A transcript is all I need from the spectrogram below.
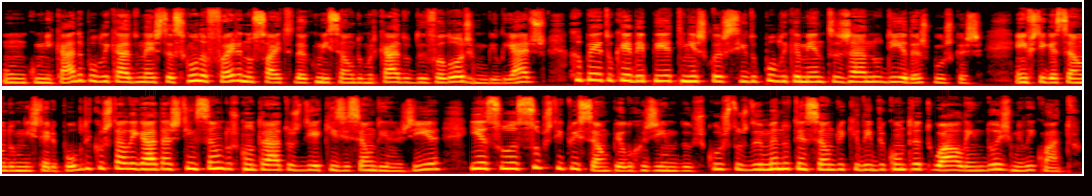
Um comunicado publicado nesta segunda-feira no site da Comissão do Mercado de Valores Mobiliários repete o que a EDP tinha esclarecido publicamente já no dia das buscas. A investigação do Ministério Público está ligada à extinção dos contratos de aquisição de energia e à sua substituição pelo regime dos custos de manutenção do equilíbrio contratual em 2004.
